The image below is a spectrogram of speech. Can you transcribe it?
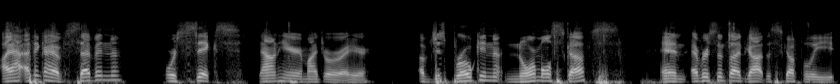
I I think I have seven or six down here in my drawer right here of just broken normal scuffs. And ever since I got the Scuff Elite,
